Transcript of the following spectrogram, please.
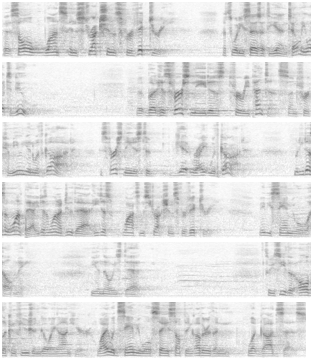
Uh, Saul wants instructions for victory. That's what he says at the end. Tell me what to do. But his first need is for repentance and for communion with God. His first need is to get right with God. But he doesn't want that. He doesn't want to do that. He just wants instructions for victory. Maybe Samuel will help me, even though he's dead. So you see the, all the confusion going on here. Why would Samuel say something other than what God says?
